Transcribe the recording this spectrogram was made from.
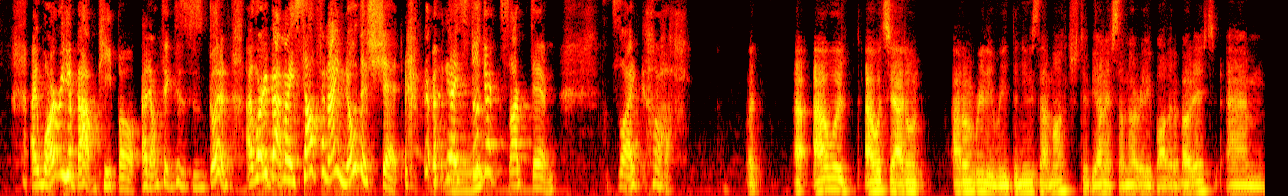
I worry about people. I don't think this is good. I worry about myself, and I know this shit. and I still get sucked in. It's like, oh, But I, I would I would say I don't I don't really read the news that much. To be honest, I'm not really bothered about it. Um,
